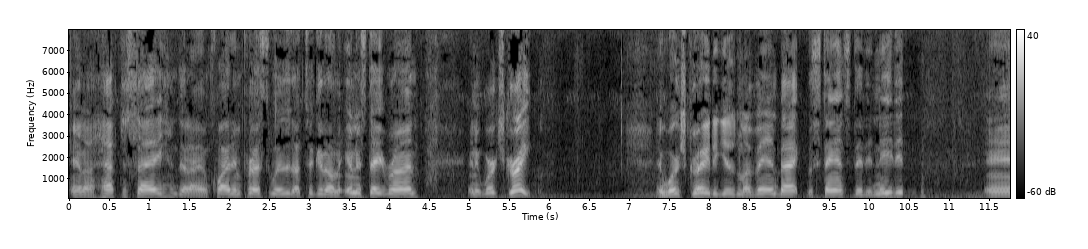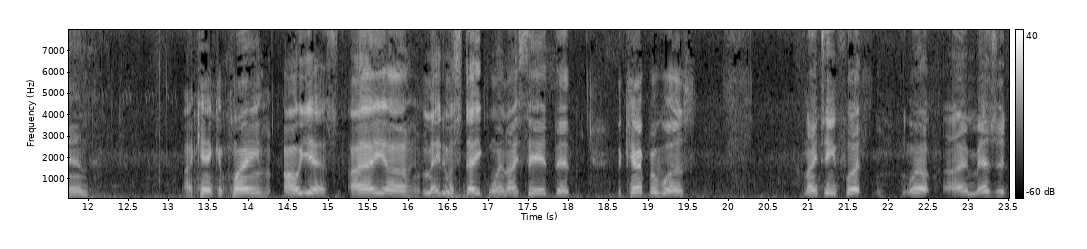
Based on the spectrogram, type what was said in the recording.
and I have to say that I am quite impressed with it. I took it on an interstate run, and it works great. It works great. It gives my van back the stance that it needed, and I can't complain. Oh yes, I uh, made a mistake when I said that the camper was 19 foot. Well, I measured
